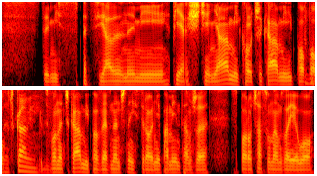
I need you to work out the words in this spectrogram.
z tymi specjalnymi pierścieniami, kolczykami, po, dzwoneczkami. Po, dzwoneczkami po wewnętrznej stronie. Pamiętam, że sporo czasu nam zajęło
